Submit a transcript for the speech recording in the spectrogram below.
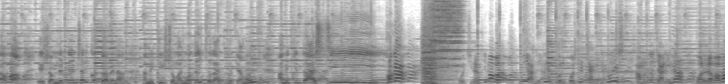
না মা এসব নিয়ে টেনশন করতে হবে না আমি ঠিক সময় মতোই চলে আসব কেমন? আমি কিন্তু আসছি। খোকা বলছিলাম কি বাবা তুই এতদিন কোন পোস্টে চাকরি করিস? আমরা তো জানি না। বললা বাবা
